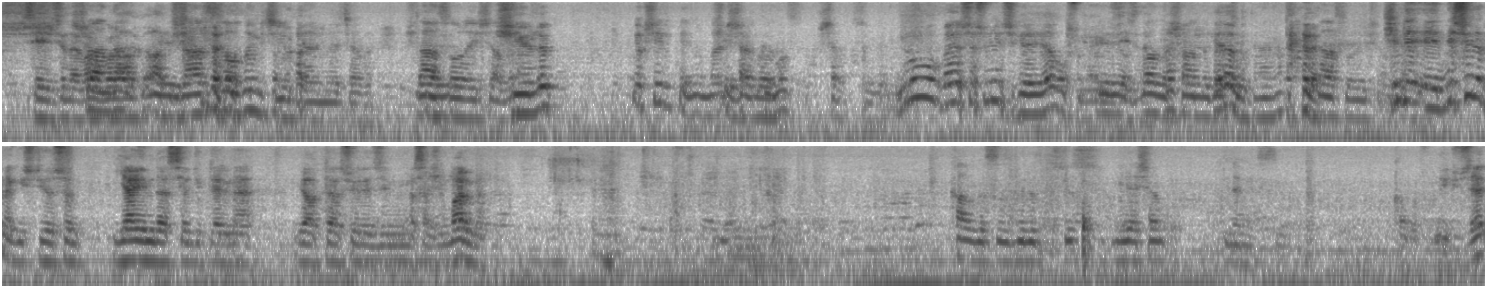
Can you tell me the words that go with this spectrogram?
seyirciler Şu var. anda Bana- e, rahatsız olduğum için yok yani abi. Daha sonra inşallah. Şiirlik Yok şiirlik değil. Ben Şiirlik şarkı olmaz. Şarkı söylüyorum. Yok ben sesini çıkıyor ya olsun. ya. Yok, Vallahi şu anda gerçekten. Evet. Daha sonra inşallah. Şimdi e, ne söylemek istiyorsun yayında sevdiklerine veyahut da söyleyeceğin bir mesajın var mı? kavgasız, gürültüsüz bir yaşam dilemek istiyorum. Ne güzel.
